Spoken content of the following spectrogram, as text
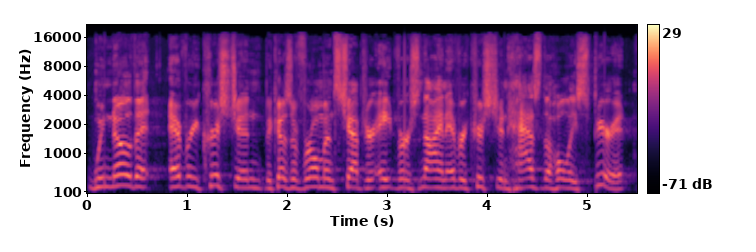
we know that every Christian, because of Romans chapter 8, verse 9, every Christian has the Holy Spirit.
